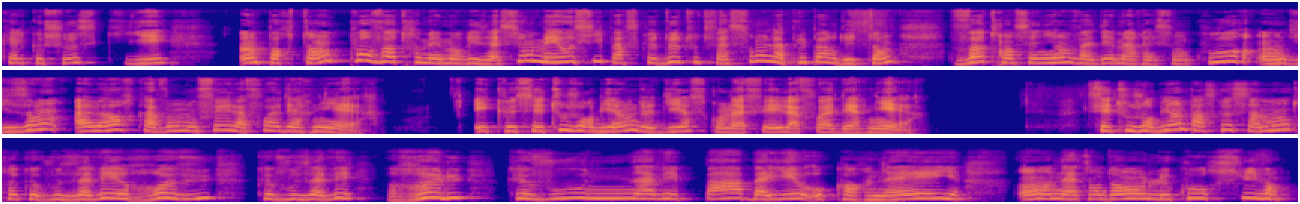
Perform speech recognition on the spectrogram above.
quelque chose qui est important pour votre mémorisation, mais aussi parce que de toute façon, la plupart du temps, votre enseignant va démarrer son cours en disant alors qu'avons-nous fait la fois dernière? Et que c'est toujours bien de dire ce qu'on a fait la fois dernière. C'est toujours bien parce que ça montre que vous avez revu, que vous avez relu, que vous n'avez pas baillé au corneille en attendant le cours suivant.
